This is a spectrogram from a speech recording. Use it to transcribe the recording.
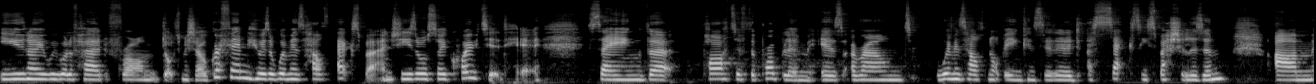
you know we will have heard from Dr. Michelle Griffin, who is a women's health expert, and she's also quoted here saying that part of the problem is around women's health not being considered a sexy specialism. Um,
